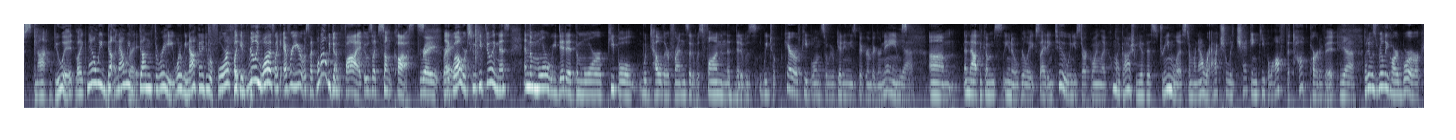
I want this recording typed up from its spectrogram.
just not do it. Like now we've done now we've Right. done three. What are we not going to do a fourth? Like it really was like every year it was like well now we've done five. It was like sunk costs. Right, like right. well we're just going to keep doing this. And the more we did it the more people would tell their friends that it was fun and that, that it was we took care of people. And so we were getting these bigger and bigger names. Yeah. um, and that becomes you know really exciting too when you start going like oh my gosh we have this dream list and we're now we're actually checking people off the top part of it. Yeah. but it was really hard work.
